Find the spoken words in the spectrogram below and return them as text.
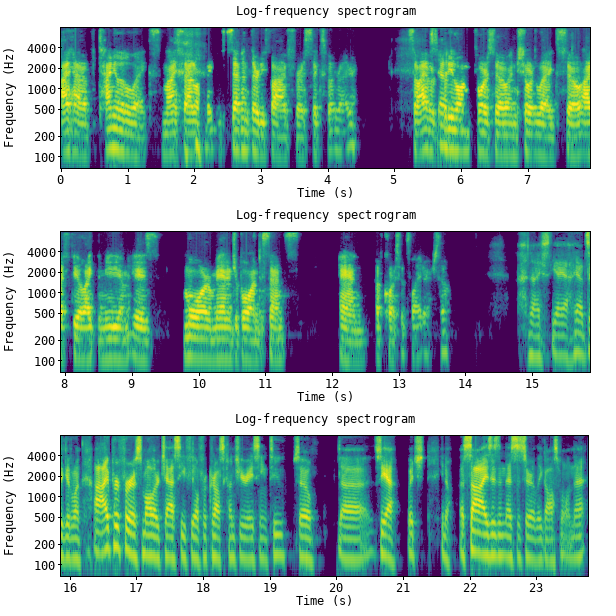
I have tiny little legs. My saddle height is 735 for a six foot rider. So I have a so, pretty long torso and short legs. So I feel like the medium is more manageable on descents. And of course, it's lighter. So nice. Yeah, yeah, yeah. It's a good one. I prefer a smaller chassis feel for cross country racing too. So, uh, so yeah, which, you know, a size isn't necessarily gospel in that.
